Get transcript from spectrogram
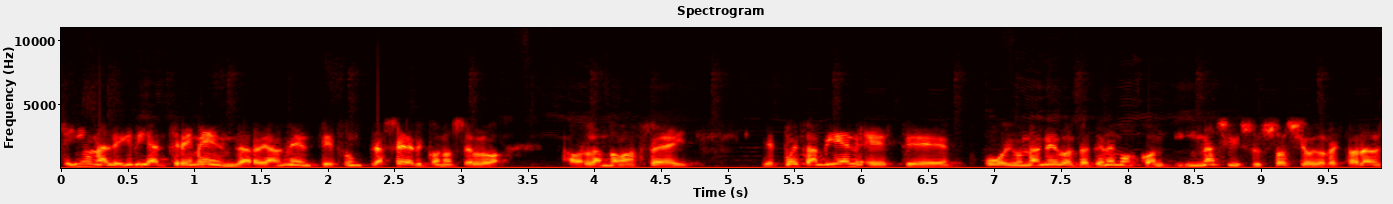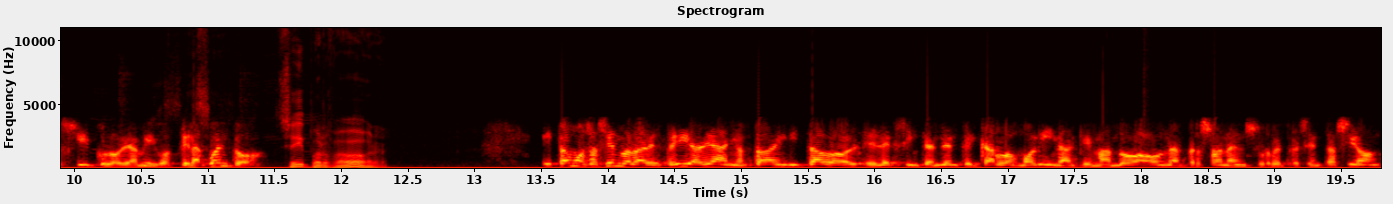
tenía una alegría tremenda realmente. Fue un placer conocerlo a Orlando Maffei. Después también, este, uy, una anécdota tenemos con Ignacio y su socio del restaurante Círculo de Amigos. ¿Te la Sí. cuento? Sí, por favor. Estamos haciendo la despedida de año. Estaba invitado el ex intendente Carlos Molina, que mandó a una persona en su representación.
